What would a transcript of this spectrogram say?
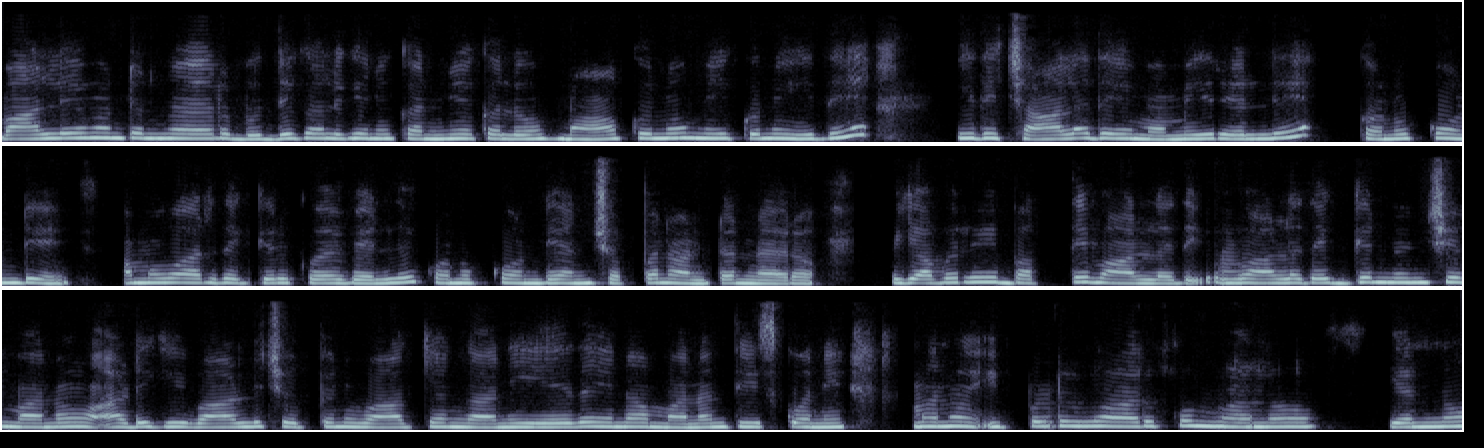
వాళ్ళు ఏమంటున్నారు బుద్ధి కలిగిన కన్యకలు మాకును మీకును ఇది ఇది చాలదేమో మీరు వెళ్ళి కొనుక్కోండి అమ్మవారి దగ్గరకు వెళ్ళి కొనుక్కోండి అని చెప్పని అంటున్నారు. ఎవరి భక్తి వాళ్ళది. వాళ్ళ దగ్గర నుంచి మనం అడిగి వాళ్ళు చెప్పిన వాక్యం కానీ ఏదైనా మనం తీసుకొని మనం ఇప్పటి వరకు మనం ఎన్నో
